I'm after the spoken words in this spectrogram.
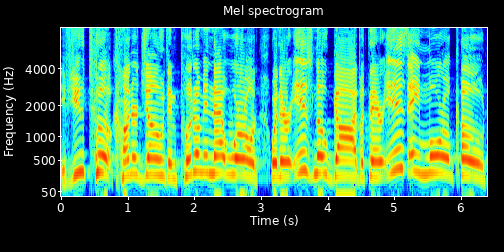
If you took Hunter Jones and put him in that world where there is no God, but there is a moral code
